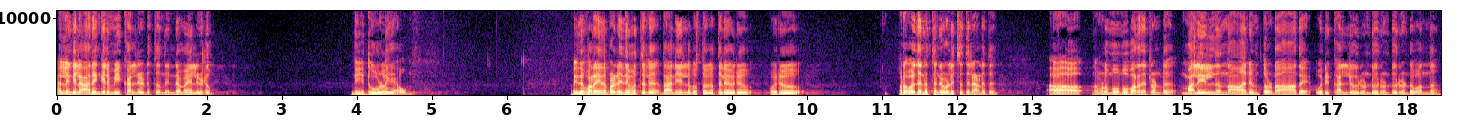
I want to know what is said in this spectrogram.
അല്ലെങ്കിൽ ആരെങ്കിലും ഈ കല്ലെടുത്ത് നിന്റെ മേൽ ഇടും. നീ ധൂളിയാവും. ഇത് പറയുന്ന പഴയ നിയമത്തിൽ ദാനിയലിന്റെ പുസ്തകത്തിലെ ഒരു ഒരു പ്രവചനത്തിന്റെ വെളിച്ചത്തിലാണിത്. നമ്മൾ മുമ്പ് പറഞ്ഞിട്ടുണ്ട് മലയിൽ നിന്ന് ആരും തൊടാതെ ഒരു കല്ല് ഉരുണ്ട് ഉരുണ്ട് ഉരുണ്ട് വന്ന്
